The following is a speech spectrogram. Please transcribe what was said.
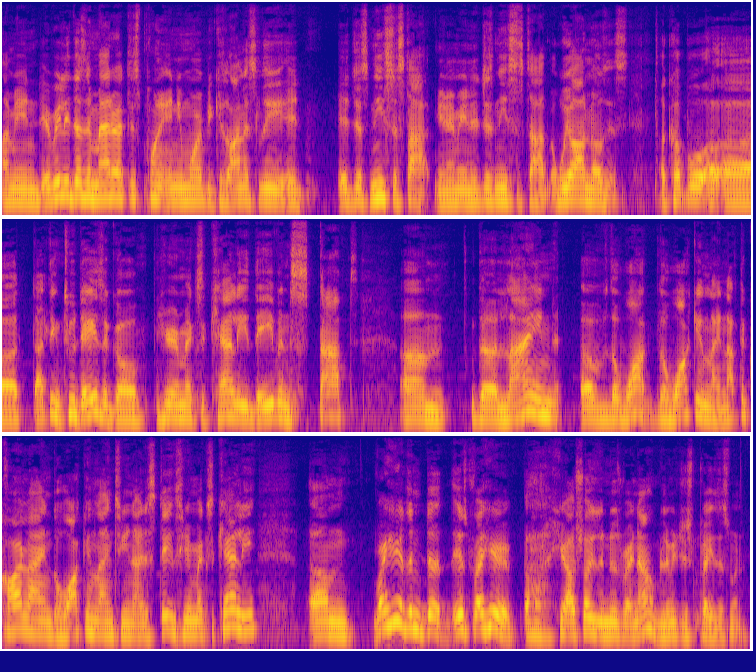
I mean, it really doesn't matter at this point anymore because honestly, it it just needs to stop. You know what I mean? It just needs to stop. We all know this. A couple, uh, uh I think two days ago here in Mexicali, they even stopped um, the line of the walk, the walk-in line, not the car line, the walk-in line to United States here in Mexicali. Um, right here, the, the, it's right here. Uh, here, I'll show you the news right now. Let me just play this one.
